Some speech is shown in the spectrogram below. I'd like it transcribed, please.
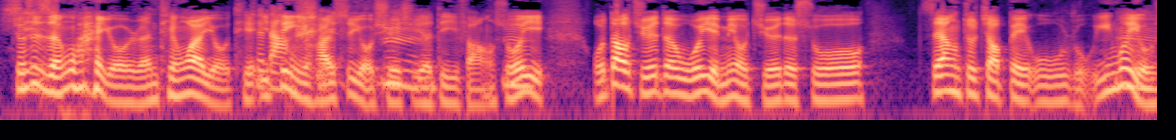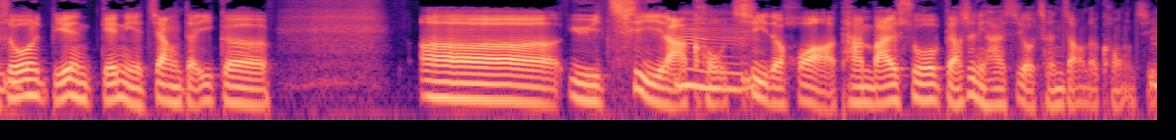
就是人外有人，天外有天，一定还是有学习的地方。所以，我倒觉得我也没有觉得说这样就叫被侮辱，因为有时候别人给你这样的一个呃语气啦、口气的话，坦白说，表示你还是有成长的空间，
